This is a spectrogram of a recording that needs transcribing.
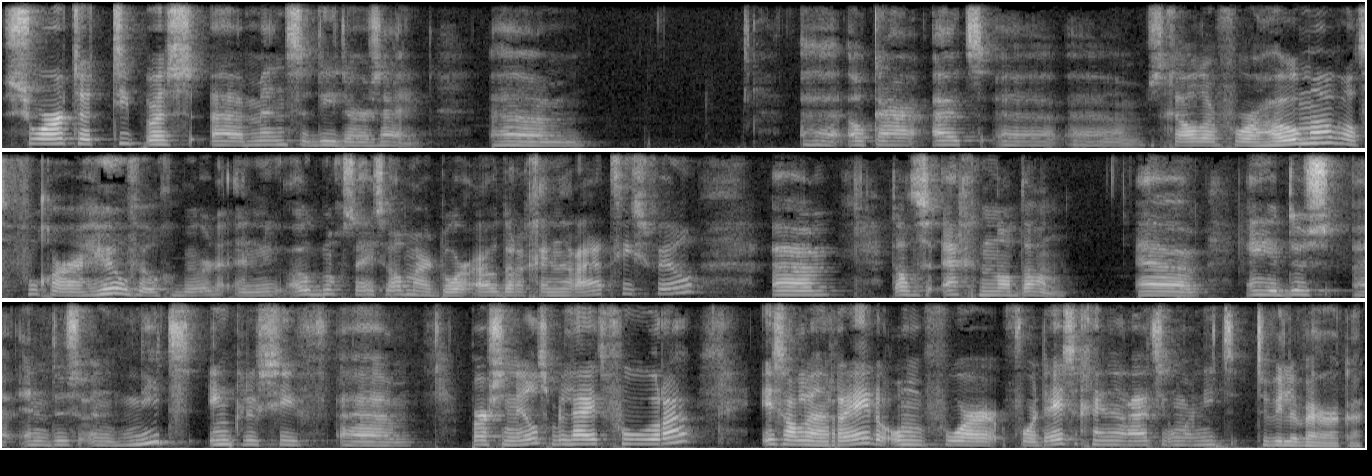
soorten, types uh, mensen die er zijn. Uh, elkaar uitschelden voor homo, wat vroeger heel veel gebeurde en nu ook nog steeds wel, maar door oudere generaties veel. Dat is echt not done. En, je dus, en dus een niet inclusief personeelsbeleid voeren, is al een reden om voor, voor deze generatie om er niet te willen werken.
